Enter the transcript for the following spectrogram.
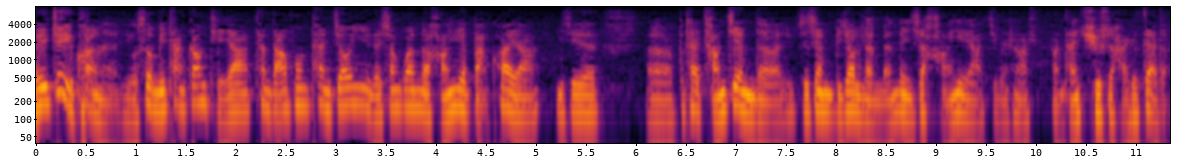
所以这一块呢，有色、煤炭、钢铁呀、碳达峰、碳交易的相关的行业板块呀，一些呃不太常见的、之前比较冷门的一些行业呀，基本上反弹趋势还是在的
